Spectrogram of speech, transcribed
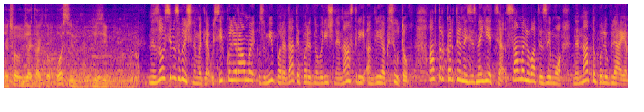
Якщо взяти так, то осінь і зиму. Не зовсім звичними для усіх кольорами зумів передати передноворічний настрій Андрій Аксютов. Автор картини зізнається, сам малювати зиму не надто полюбляє.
